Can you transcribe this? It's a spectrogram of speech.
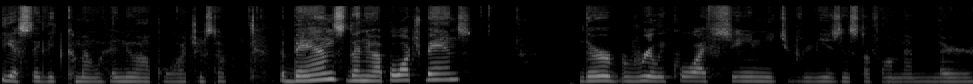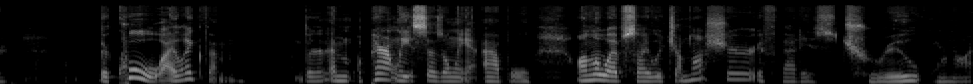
Yes, they did come out with a new Apple Watch and stuff. The bands, the new Apple Watch bands, they're really cool. I've seen YouTube reviews and stuff on them. They're they're cool. I like them. They're and apparently it says only Apple on the website, which I'm not sure if that is true or not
